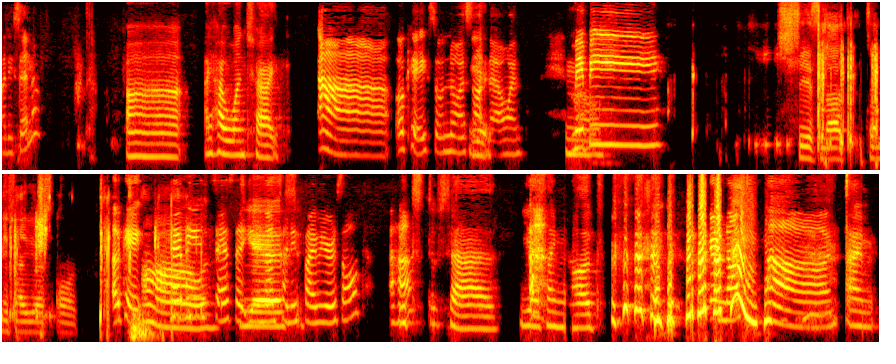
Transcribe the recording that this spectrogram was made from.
Marisela? Uh, I have one child. Ah, okay. So no, it's not Yeah. that one. No. Maybe. She is not 25 years old. Okay. Debbie Oh, says that you're not 25 years old. Uh huh. It's too sad. Yes, I'm not. You're not. Ah, I'm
